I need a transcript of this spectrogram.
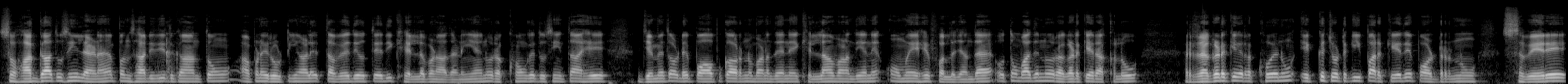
ਸੁਹਾਗਾ ਤੁਸੀਂ ਲੈਣਾ ਹੈ ਪੰਸਾਰੀ ਦੀ ਦੁਕਾਨ ਤੋਂ ਆਪਣੇ ਰੋਟੀਆਂ ਵਾਲੇ ਤਵੇ ਦੇ ਉੱਤੇ ਇਹਦੀ ਖਿੱਲ ਬਣਾ ਦੇਣੀ ਹੈ ਇਹਨੂੰ ਰੱਖੋਗੇ ਤੁਸੀਂ ਤਾਂ ਇਹ ਜਿਵੇਂ ਤੁਹਾਡੇ ਪੌਪਕਾਰਨ ਬਣਦੇ ਨੇ ਖਿੱਲਾਂ ਬਣਦੀਆਂ ਨੇ ਉਵੇਂ ਇਹ ਫੁੱਲ ਜਾਂਦਾ ਹੈ। ਉਹ ਤੋਂ ਬਾਅਦ ਇਹਨੂੰ ਰਗੜ ਕੇ ਰੱਖ ਲਓ। ਰਗੜ ਕੇ ਰੱਖੋ ਇਹਨੂੰ, ਇੱਕ ਚੁਟਕੀ ਭਰ ਕੇ ਇਹਦੇ ਪਾਊਡਰ ਨੂੰ ਸਵੇਰੇ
